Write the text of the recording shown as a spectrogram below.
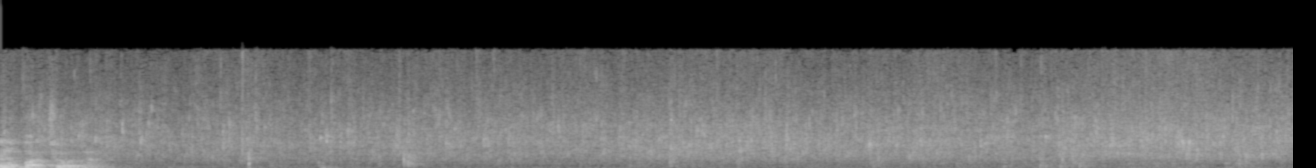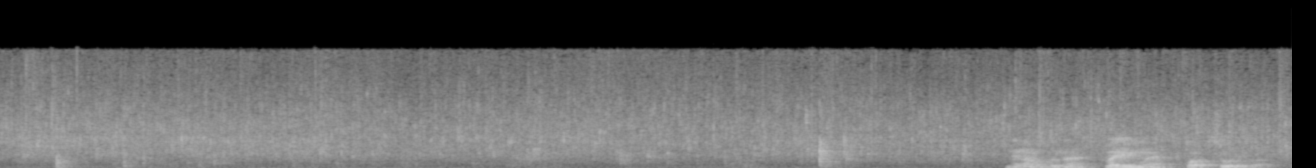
ഒന്ന് കുറച്ച് കൊടുക്കണം. ഇനി നമുക്കൊന്ന് ഫ്ലെയിം കുറച്ച് കൊടുക്കാം.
